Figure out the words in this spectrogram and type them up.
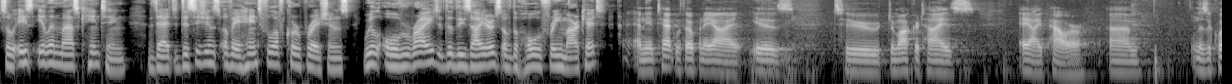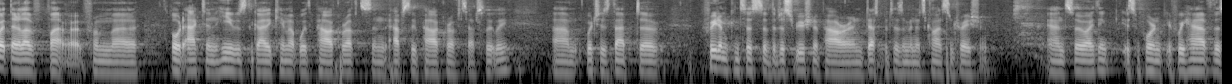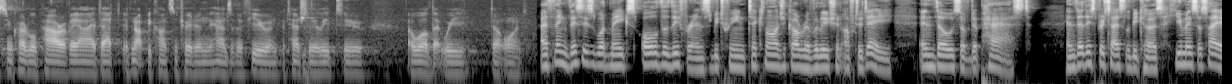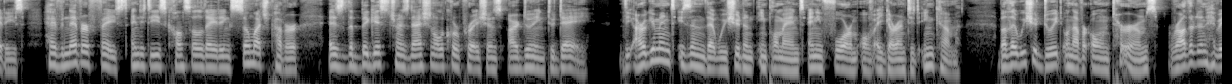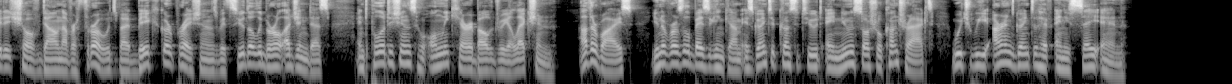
So is Elon Musk hinting that decisions of a handful of corporations will override the desires of the whole free market? And the intent with OpenAI is to democratize AI power. Um, there's a quote that I love from uh, Lord Acton. He was the guy that came up with power corrupts and absolute power corrupts absolutely, um, which is that uh, freedom consists of the distribution of power and despotism in its concentration. And so I think it's important if we have this incredible power of AI that it not be concentrated in the hands of a few and potentially lead to a world that we don't want. I think this is what makes all the difference between technological revolution of today and those of the past. And that is precisely because human societies have never faced entities consolidating so much power as the biggest transnational corporations are doing today. The argument isn't that we shouldn't implement any form of a guaranteed income, but that we should do it on our own terms rather than have it shoved down our throats by big corporations with pseudo-liberal agendas and politicians who only care about re-election. Otherwise, universal basic income is going to constitute a new social contract which we aren't going to have any say in.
